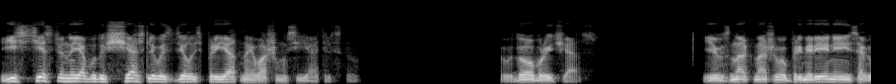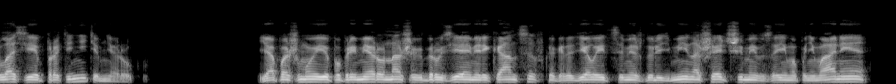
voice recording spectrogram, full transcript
Естественно, я буду счастлива сделать приятное вашему сиятельству. В добрый час. и в знак нашего примирения и согласия протяните мне руку. Я пожму ее по примеру наших друзей-американцев, как это делается между людьми, нашедшими взаимопонимание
